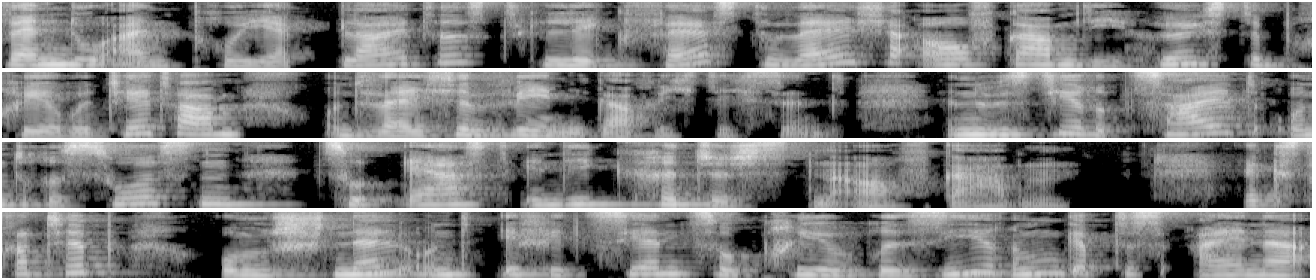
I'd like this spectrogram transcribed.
wenn du ein Projekt leitest, leg fest, welche Aufgaben die höchste Priorität haben und welche weniger wichtig sind. Investiere Zeit und Ressourcen zuerst in die kritischsten Aufgaben. Extra Tipp, um schnell und effizient zu priorisieren, gibt es eine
